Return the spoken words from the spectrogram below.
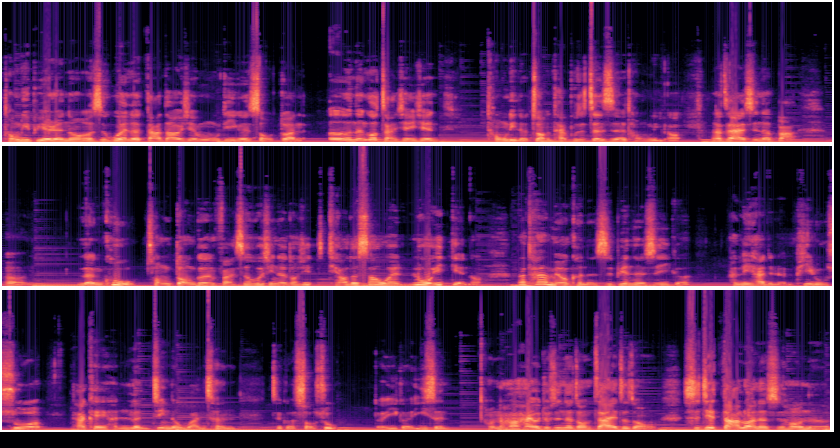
同理别人哦，而是为了达到一些目的跟手段而能够展现一些同理的状态，不是真实的同理哦。那再来是呢，把嗯、冷酷、冲动跟反社会性的东西调得稍微弱一点哦。那他有没有可能是变成是一个很厉害的人？譬如说，他可以很冷静的完成这个手术。的一个医生。然后还有就是那种在这种世界大乱的时候呢，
